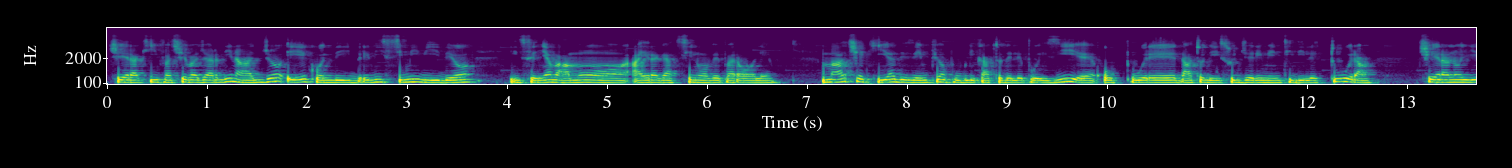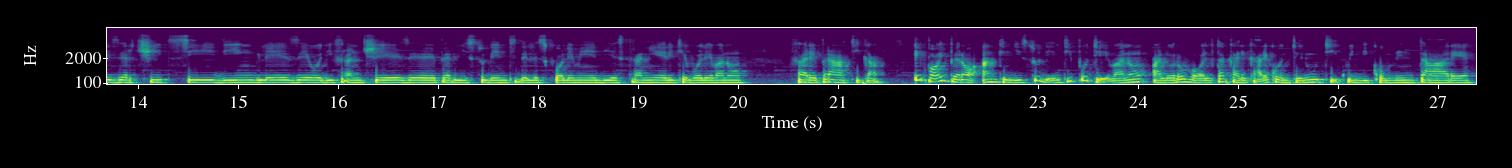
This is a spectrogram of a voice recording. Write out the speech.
c'era chi faceva giardinaggio e con dei brevissimi video insegnavamo ai ragazzi nuove parole. Ma c'è chi ad esempio ha pubblicato delle poesie oppure dato dei suggerimenti di lettura. C'erano gli esercizi di inglese o di francese per gli studenti delle scuole medie stranieri che volevano fare pratica. E poi però anche gli studenti potevano a loro volta caricare contenuti, quindi commentare,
